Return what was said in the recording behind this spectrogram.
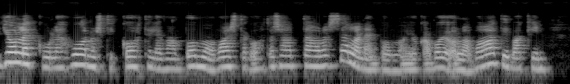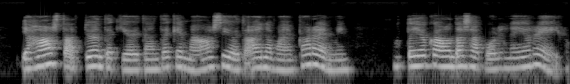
jollekulle huonosti kohtelevan pomon vastakohta saattaa olla sellainen pomo, joka voi olla vaativakin ja haastaa työntekijöitään tekemään asioita aina vain paremmin, mutta joka on tasapuolinen ja reilu.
